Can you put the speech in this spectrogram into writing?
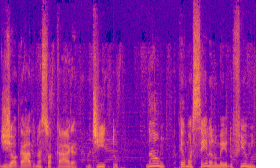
jogado na sua cara, dito. Não, tem uma cena no meio do filme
